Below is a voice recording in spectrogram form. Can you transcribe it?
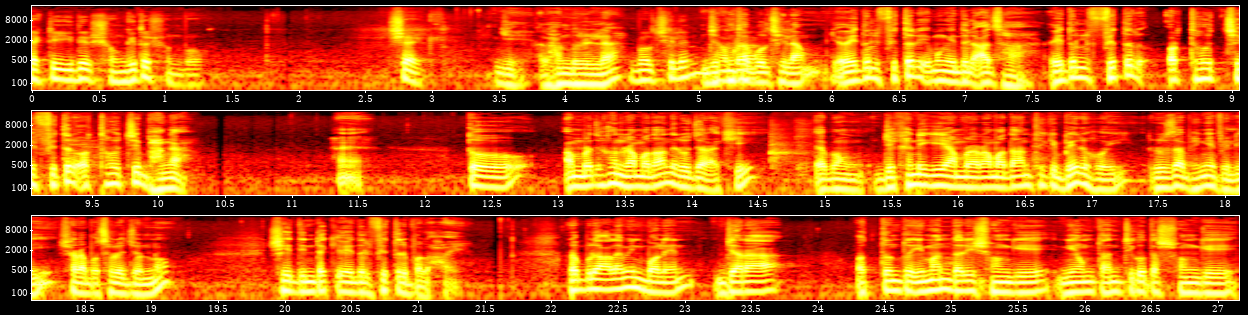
একটি ঈদের সঙ্গীতও শুনব। শেখ। জি আলহামদুলিল্লাহ। বলছিলেন যে আমরা কথা বলছিলাম যে ঈদুল ফিতর এবং ঈদুল আজহা। ঈদুল ফিতর অর্থ হচ্ছে ফিতর অর্থ হচ্ছে ভাঙা। হ্যাঁ? তো আমরা যখন রামাদানে রোজা রাখি এবং যেখানে গিয়ে আমরা রামাদান থেকে বের হই রোজা ভেঙে ফেলি সারা বছরের জন্য সেই দিনটাকে ঈদুল ফিতর বলা হয়। রব্বুল আলমিন বলেন যারা অত্যন্ত ইমানদারির সঙ্গে নিয়মতান্ত্রিকতার সঙ্গে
